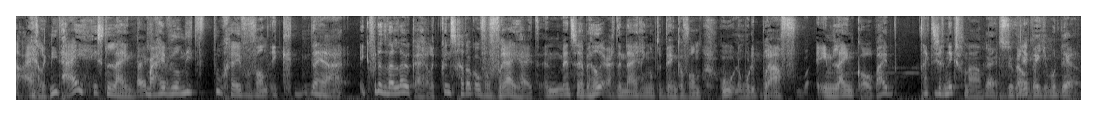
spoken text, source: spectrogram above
Nou, eigenlijk niet. Hij is de lijn. Hij is maar hij wil niet toegeven van... Ik, nou ja, ik vind het wel leuk eigenlijk. Kunst gaat ook over vrijheid. En mensen hebben heel erg de neiging om te denken van... Oeh, dan moet ik braaf één lijn kopen. Hij trekt er zich niks van aan. Nee, het is natuurlijk wel een beetje modern.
